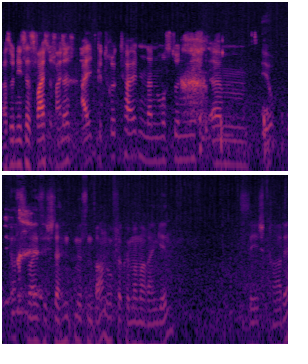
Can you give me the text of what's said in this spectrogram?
Also Nils, das weißt du schon, ne? Alt gedrückt halten, dann musst du nicht, ähm... das weiß ich. Da hinten ist ein Bahnhof, da können wir mal reingehen. Sehe ich gerade.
